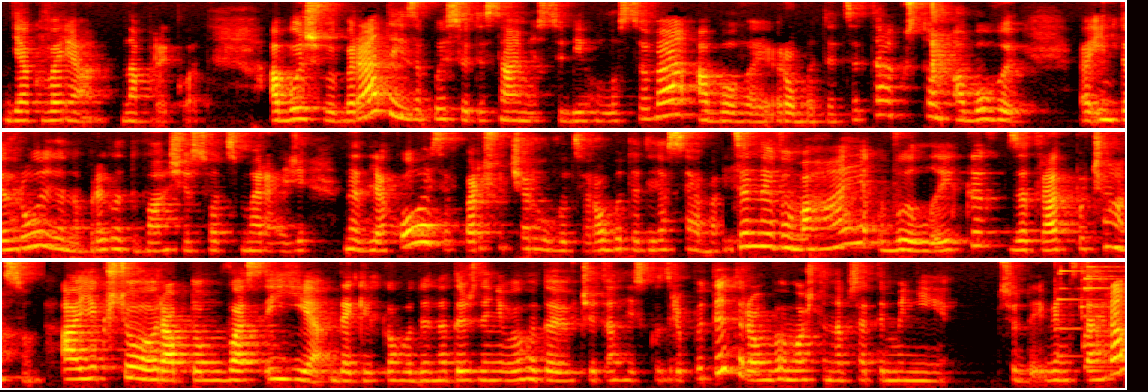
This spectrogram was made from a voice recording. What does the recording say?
як варіант, наприклад. Або ж ви берете і записуєте самі собі голосове, або ви робите це текстом, або ви інтегруєте, наприклад, ваші соцмережі. Не для когось, а в першу чергу ви це робите для себе. І це не вимагає великих затрат по часу. А якщо раптом у вас і є декілька годин на тиждень, і ви готові вчити англійську з репетитором, ви можете написати мені. Сюди в інстаграм,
